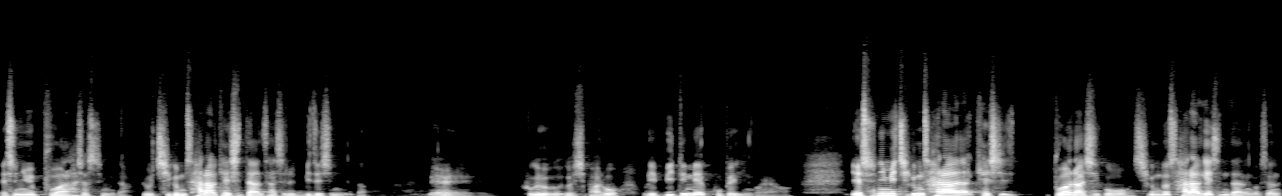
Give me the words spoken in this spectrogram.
예수님이 부활하셨습니다. 그리고 지금 살아 계시다는 사실을 믿으십니까? 네. 그것이 바로 우리 믿음의 고백인 거예요. 예수님이 지금 살아 계시, 부활하시고 지금도 살아 계신다는 것은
